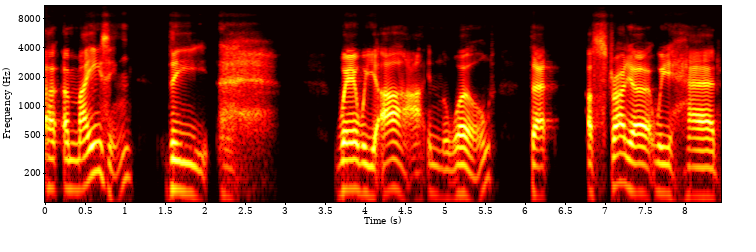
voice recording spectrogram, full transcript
uh, amazing the where we are in the world. That Australia, we had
